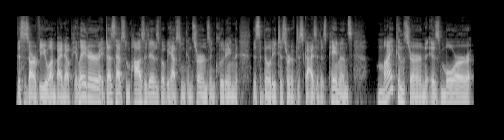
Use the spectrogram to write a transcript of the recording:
this is our view on buy now, pay later. It does have some positives, but we have some concerns, including this ability to sort of disguise it as payments. My concern is more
